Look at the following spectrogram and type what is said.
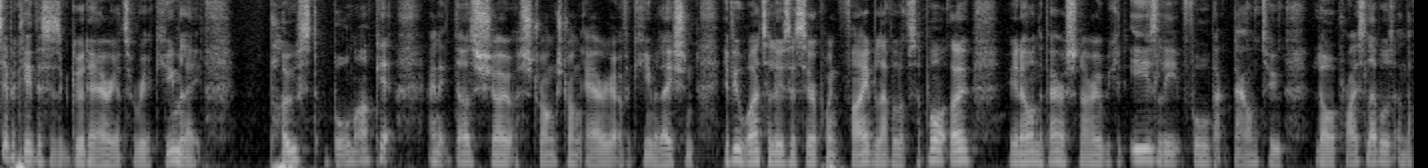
Typically, this is a good area to reaccumulate post bull market and it does show a strong strong area of accumulation. If you were to lose a 0.5 level of support though you know on the bearish scenario we could easily fall back down to lower price levels and the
